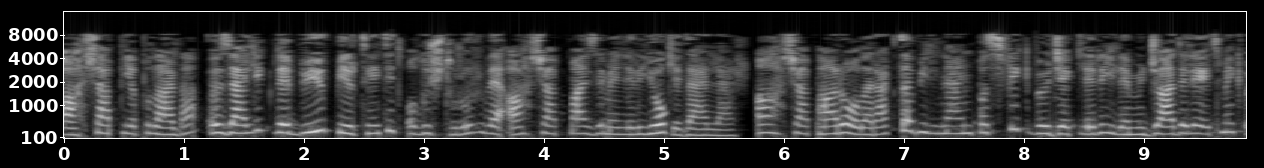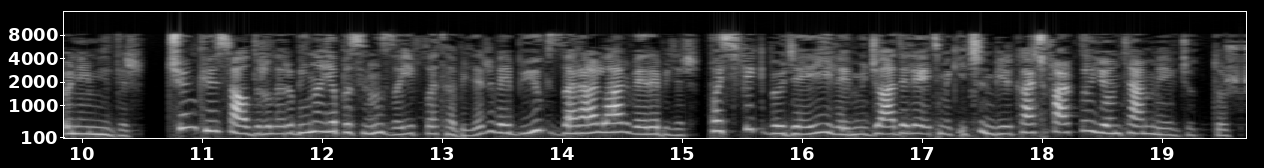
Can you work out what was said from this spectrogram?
ahşap yapılarda özellikle büyük bir tehdit oluşturur ve ahşap malzemeleri yok ederler. Ahşap ağrı olarak da bilinen pasifik böcekleri ile mücadele etmek önemlidir. Çünkü saldırıları bina yapısını zayıflatabilir ve büyük zararlar verebilir. Pasifik böceği ile mücadele etmek için birkaç farklı yöntem mevcuttur.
